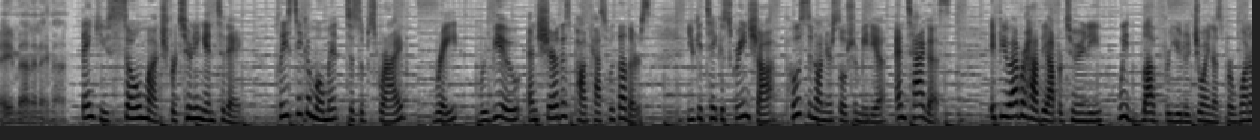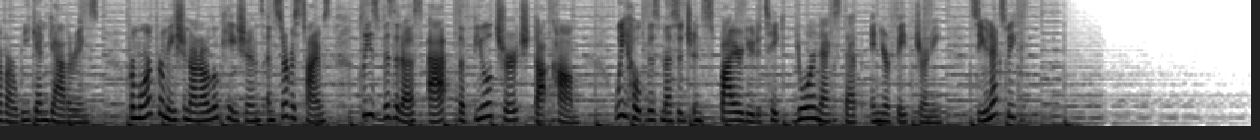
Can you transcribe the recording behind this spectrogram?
Amen and amen. Thank you so much for tuning in today. Please take a moment to subscribe rate, review, and share this podcast with others. You could take a screenshot, post it on your social media, and tag us. If you ever have the opportunity, we'd love for you to join us for one of our weekend gatherings. For more information on our locations and service times, please visit us at thefuelchurch.com. We hope this message inspired you to take your next step in your faith journey. See you next week.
